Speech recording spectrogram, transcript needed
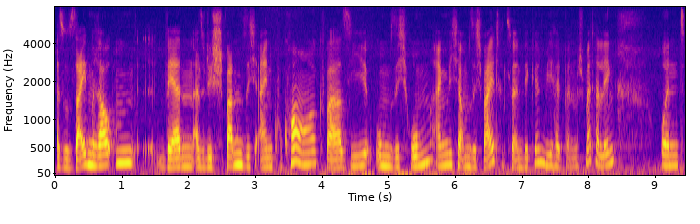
also Seidenraupen werden, also die spannen sich einen Kokon quasi um sich rum, eigentlich ja um sich weiterzuentwickeln, wie halt bei einem Schmetterling. Und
